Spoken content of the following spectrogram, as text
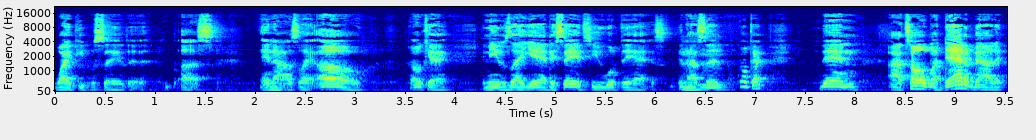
white people say to us. And I was like, oh, okay. And he was like, yeah, they say it to you, whoop their ass. And I said, mm-hmm. okay. Then I told my dad about it.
